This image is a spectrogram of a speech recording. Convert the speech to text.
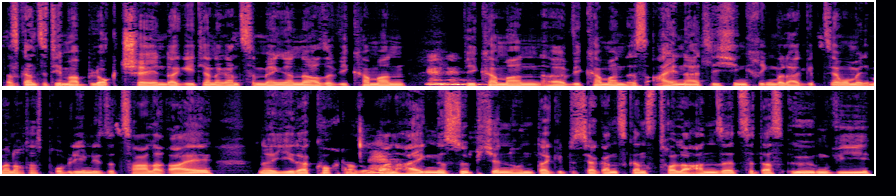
das ganze Thema Blockchain, da geht ja eine ganze Menge. Ne? Also wie kann man mhm. wie kann man äh, wie kann man es einheitlich hinkriegen, weil da gibt es ja im Moment immer noch das Problem diese Zahlerei. Ne? Jeder kocht da so ja. ein eigenes Süppchen und da gibt es ja ganz ganz tolle Ansätze, das irgendwie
